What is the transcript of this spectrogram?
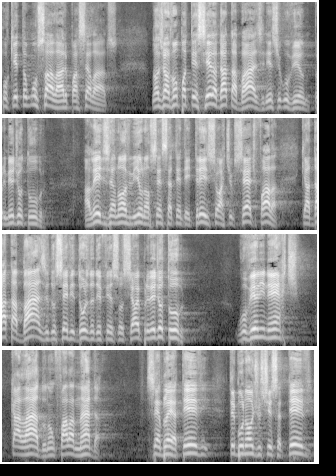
Porque estão com salário parcelados. Nós já vamos para a terceira data base nesse governo, 1 de outubro. A Lei 19.973, seu artigo 7, fala que a data base dos servidores da Defesa Social é 1 de outubro. Governo inerte, calado, não fala nada. Assembleia teve, Tribunal de Justiça teve,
